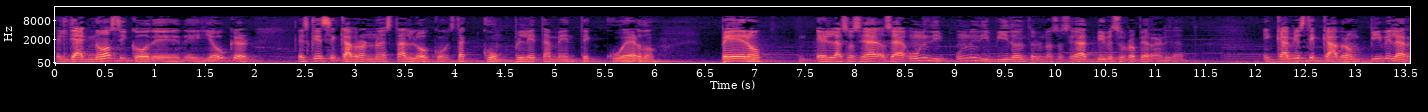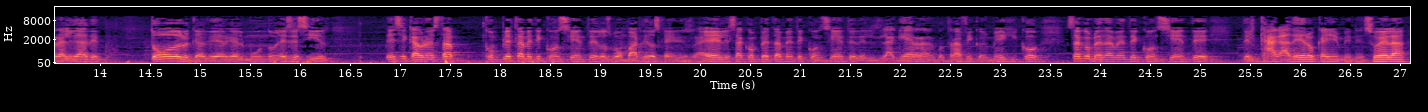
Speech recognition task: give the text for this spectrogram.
el diagnóstico de, de Joker es que ese cabrón no está loco, está completamente cuerdo. Pero en la sociedad, o sea, un, indi- un individuo dentro de una sociedad vive su propia realidad. En cambio, este cabrón vive la realidad de todo lo que alberga el mundo, es decir, ese cabrón está completamente consciente de los bombardeos que hay en Israel, está completamente consciente de la guerra del narcotráfico en México, está completamente consciente del cagadero que hay en Venezuela.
